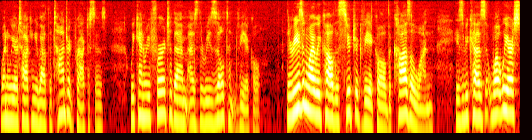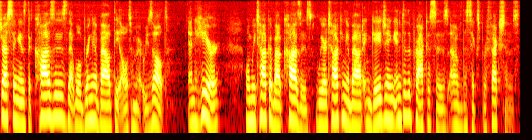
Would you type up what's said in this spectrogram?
When we are talking about the tantric practices, we can refer to them as the resultant vehicle. The reason why we call the sutric vehicle the causal one is because what we are stressing is the causes that will bring about the ultimate result. And here, when we talk about causes, we are talking about engaging into the practices of the six perfections.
